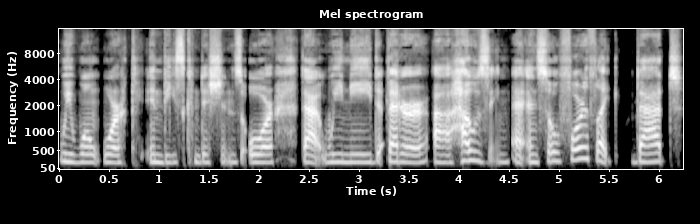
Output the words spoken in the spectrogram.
we won't work in these conditions or that we need better uh, housing and so forth. Like that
